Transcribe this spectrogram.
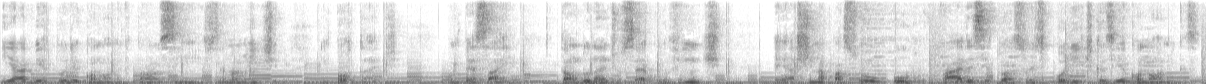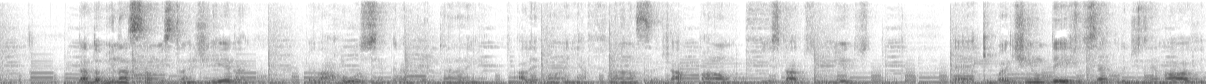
E a abertura econômica. Então assim, extremamente importante. Vamos pensar aí. Então, durante o século XX, é, a China passou por várias situações políticas e econômicas. Da dominação estrangeira pela Rússia, Grã-Bretanha, Alemanha, França, Japão e Estados Unidos, é, que mantinham desde o século XIX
